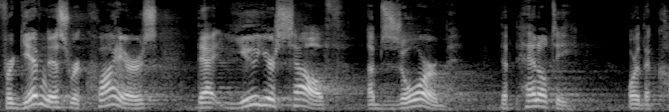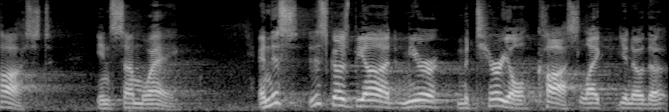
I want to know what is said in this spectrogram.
Forgiveness requires that you yourself absorb the penalty or the cost in some way. And this, this goes beyond mere material costs, like you know, the,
